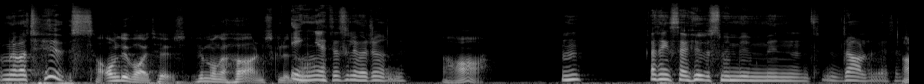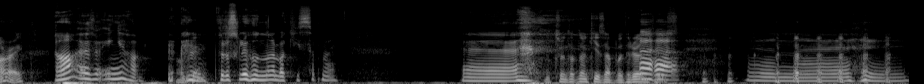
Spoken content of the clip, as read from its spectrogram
Om det var ett hus? Ja, om du var ett hus, hur många hörn skulle du Inget, jag skulle vara rund. ha? Mm. Jag tänkte säga hus med Mumindalen. Vet du. Ja, alright. Ja, alltså, inga hörn. Okej. För då skulle hundarna bara kissa på mig. Eh, Du tror inte att de kissar på ett runt hus? nej.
